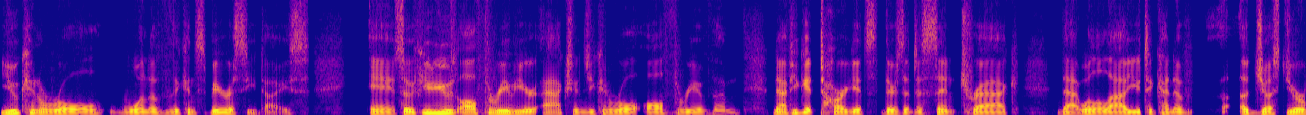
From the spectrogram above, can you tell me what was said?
you can roll one of the conspiracy dice and so if you use all three of your actions you can roll all three of them now if you get targets there's a dissent track that will allow you to kind of uh, adjust your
